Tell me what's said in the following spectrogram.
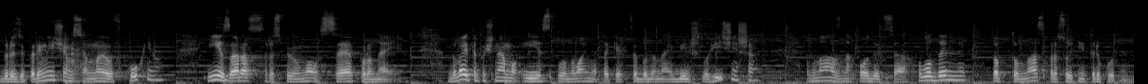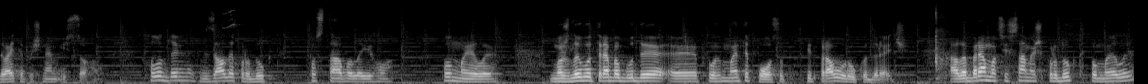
Друзі, переміщуємося ми в кухню і зараз розповімо все про неї. Давайте почнемо із планування, так як це буде найбільш логічніше. В нас знаходиться холодильник, тобто в нас присутній трикутник. Давайте почнемо із цього. Холодильник, взяли продукт, поставили його, помили. Можливо, треба буде е, помити посуд під праву руку, до речі. Але беремо цей самий ж продукт, помили,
